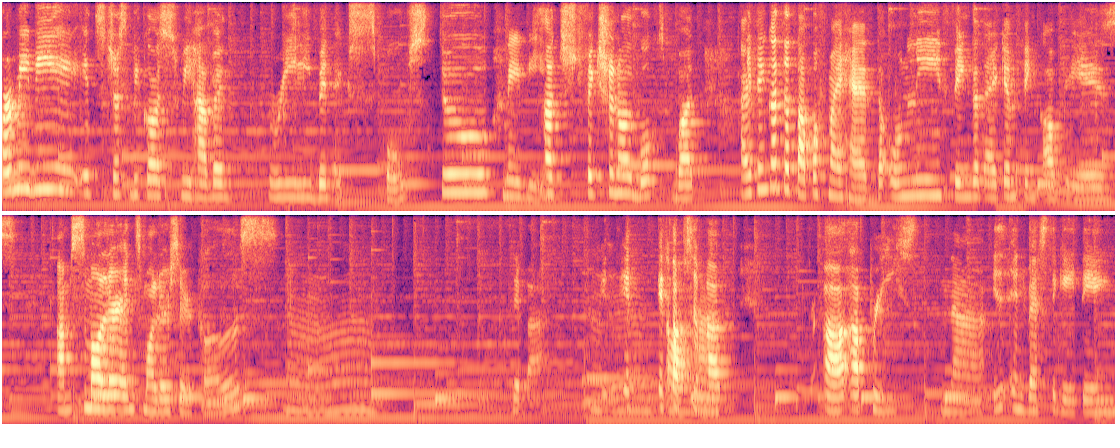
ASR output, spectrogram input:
Or maybe it's just because we haven't really been exposed to Maybe. such fictional books, but I think at the top of my head, the only thing that I can think of is um smaller and smaller circles. Mm. Diba? It, it, Mm-mm. it talks nga. about uh, a priest na investigating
